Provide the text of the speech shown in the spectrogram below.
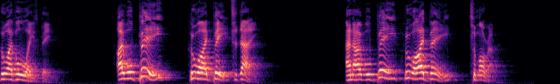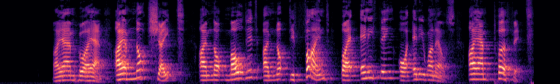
who I've always been. I will be who I be today. And I will be who I be tomorrow. I am who I am. I am not shaped, I'm not molded, I'm not defined by anything or anyone else. I am perfect.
